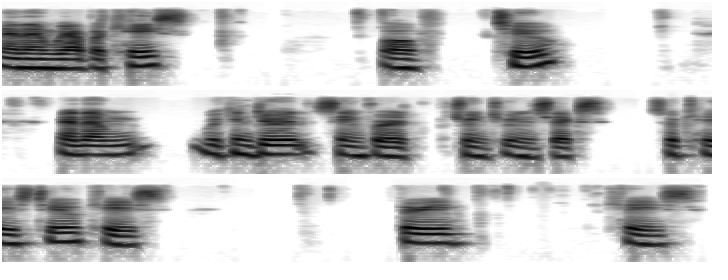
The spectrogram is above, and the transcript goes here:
And then we have a case of two. And then we can do it same for between two and six. So case two, case three, case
